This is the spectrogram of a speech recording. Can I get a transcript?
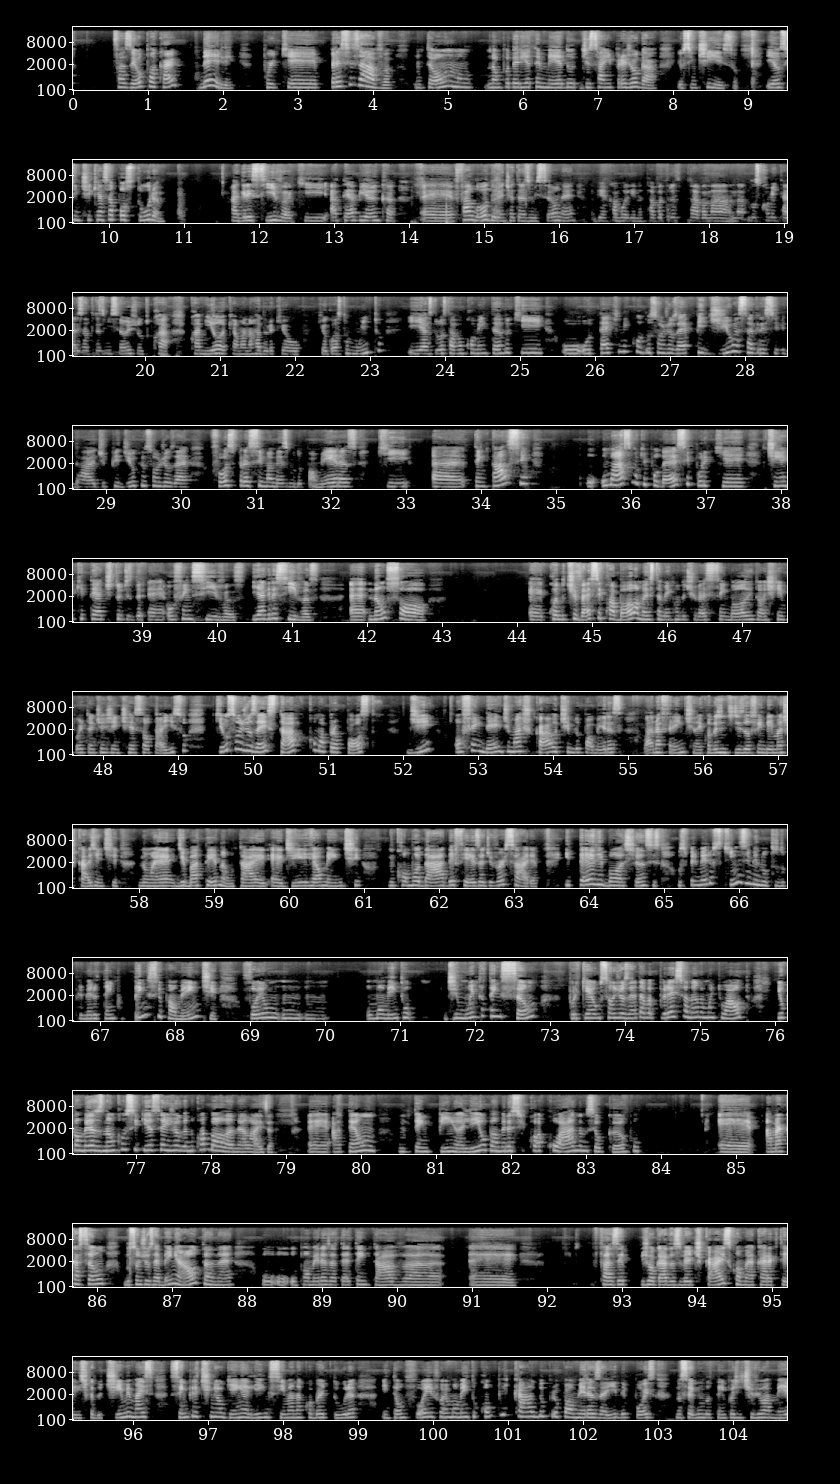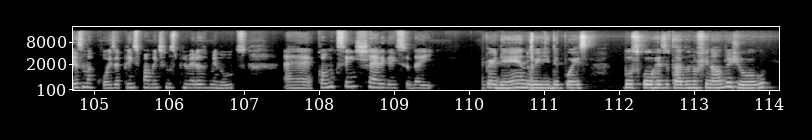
fazer o placar dele, porque precisava. Então não, não poderia ter medo de sair para jogar. Eu senti isso. E eu senti que essa postura agressiva que até a Bianca é, falou durante a transmissão, né? A Bianca Molina estava tava na, na, nos comentários na transmissão junto com a, com a Mila, que é uma narradora que eu, que eu gosto muito, e as duas estavam comentando que o, o, técnico do São José pediu essa agressividade, pediu que o São José fosse para cima mesmo do Palmeiras, que é, tentasse o, o, máximo que pudesse, porque tinha que ter atitudes é, ofensivas e agressivas, é, não só é, quando tivesse com a bola, mas também quando tivesse sem bola. Então acho que é importante a gente ressaltar isso, que o São José estava com uma proposta de ofender, de machucar o time do Palmeiras lá na frente, né? E quando a gente diz ofender e machucar, a gente não é de bater, não, tá? É, é de realmente incomodar a defesa adversária. E teve boas chances. Os primeiros 15 minutos do primeiro tempo, principalmente, foi um, um, um, um momento de muita tensão porque o São José estava pressionando muito alto e o Palmeiras não conseguia sair jogando com a bola, né, Liza? É, até um, um tempinho ali, o Palmeiras ficou acuado no seu campo. É, a marcação do São José é bem alta, né? O, o, o Palmeiras até tentava é, fazer jogadas verticais, como é a característica do time, mas sempre tinha alguém ali em cima na cobertura. Então foi, foi um momento complicado para o Palmeiras aí. Depois, no segundo tempo, a gente viu a mesma coisa, principalmente nos primeiros minutos. É, como que você enxerga isso daí? Perdendo e depois buscou o resultado no final do jogo.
